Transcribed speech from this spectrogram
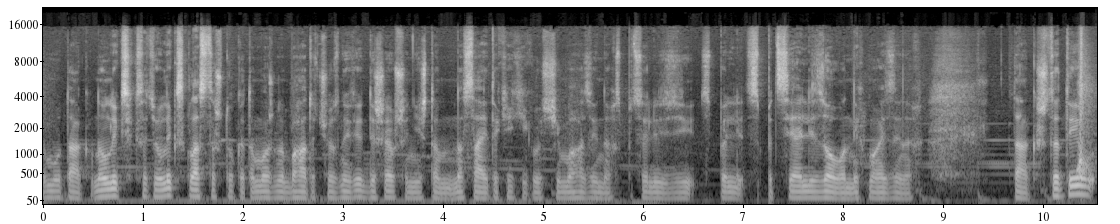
Тому так. На Оліксі, кстати, Олікс класна штука, там можна багато чого знайти дешевше, ніж там на сайтах якихось чи магазинах, спеціалізі... спелі- спеціалізованих магазинах. Так, штатив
